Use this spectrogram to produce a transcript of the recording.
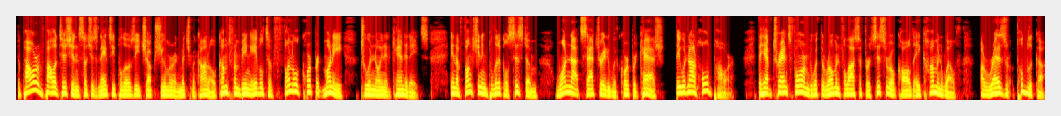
The power of politicians such as Nancy Pelosi, Chuck Schumer, and Mitch McConnell comes from being able to funnel corporate money to anointed candidates. In a functioning political system, one not saturated with corporate cash, they would not hold power. They have transformed what the Roman philosopher Cicero called a commonwealth, a res publica,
